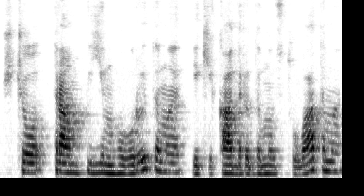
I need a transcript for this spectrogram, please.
що Трамп їм говоритиме, які кадри демонструватиме.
